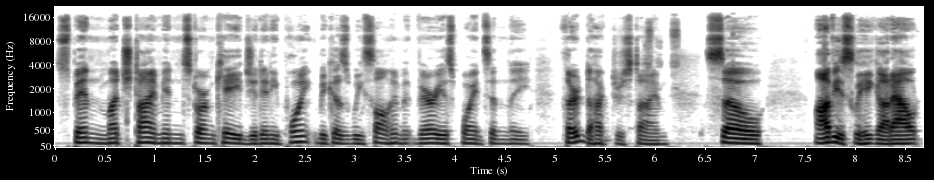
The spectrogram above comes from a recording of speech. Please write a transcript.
spend much time in Storm Cage at any point because we saw him at various points in the Third Doctor's time. So obviously he got out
